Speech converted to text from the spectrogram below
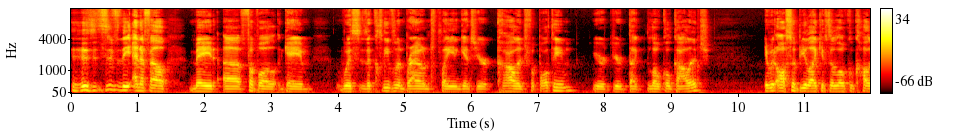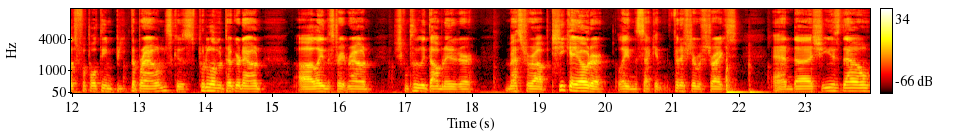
it's if the NFL made a football game with the Cleveland Browns playing against your college football team, your your like local college. It would also be like if the local college football team beat the Browns because Pudilova took her down, uh, late in the straight round. She completely dominated her, messed her up, TKO'd her late in the second, finished her with strikes, and uh, she is now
